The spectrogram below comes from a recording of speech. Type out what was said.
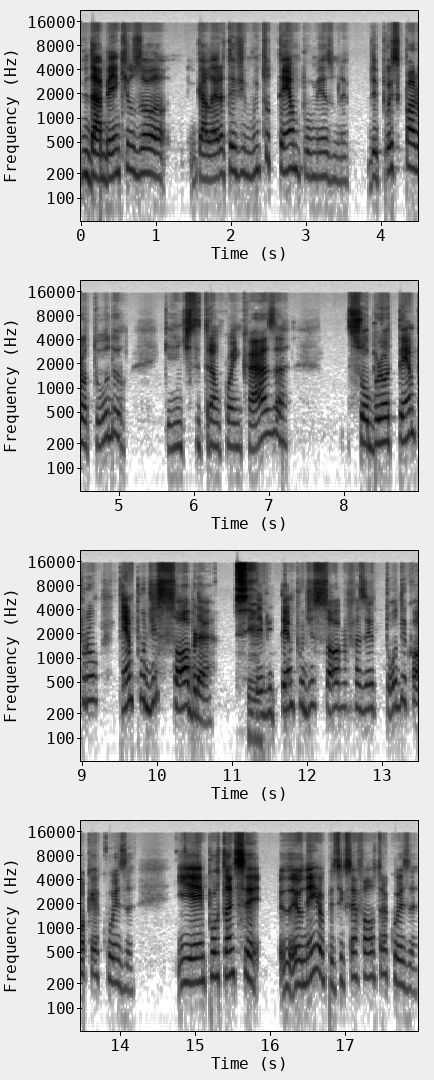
Ainda bem que usou, galera teve muito tempo mesmo, né? Depois que parou tudo, que a gente se trancou em casa, sobrou tempo, tempo de sobra. Sim. Teve tempo de sobra fazer toda e qualquer coisa. E é importante ser. Eu nem eu pensei que você ia falar outra coisa.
